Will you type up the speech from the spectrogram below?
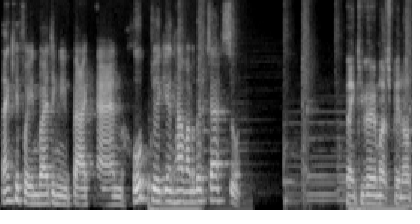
Thank you for inviting me back and hope to again have another chat soon. Thank you very much, Binod.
